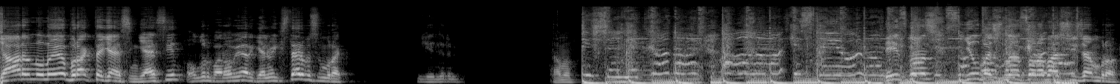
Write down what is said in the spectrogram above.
Yarın Ono'ya Burak da gelsin. Gelsin. Olur bana uyar. Gelmek ister misin Burak? Gelirim. Tamam. Days Gone yılbaşından sonra başlayacağım bro.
